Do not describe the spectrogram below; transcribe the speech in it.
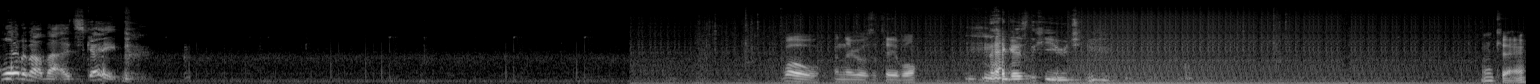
what about that escape? Whoa. And there goes the table. there goes the huge. Okay.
